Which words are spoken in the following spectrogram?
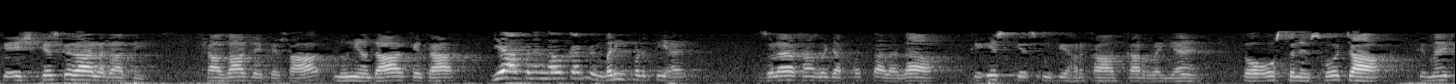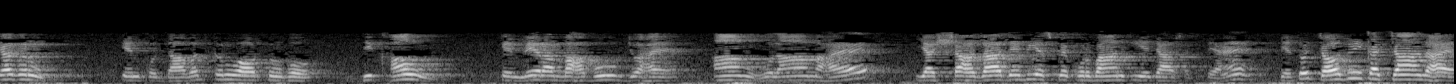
کہ عشق کس کے ساتھ لگاتی؟ شہزادے کے ساتھ دنیا دار کے ساتھ۔ یہ اپنے نوکر پہ مری پڑتی ہے۔ زلیخا کو جب پتہ لگا کہ اس قسم کی حرکات کر رہی ہیں، تو اس نے سوچا کہ میں کیا کروں؟ ان کو دعوت کروں عورتوں کو، دکھاؤں کہ میرا محبوب جو ہے عام غلام ہے یا شہزادے بھی اس پہ قربان کیے جا سکتے ہیں۔ یہ تو چودھری کا چاند ہے۔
